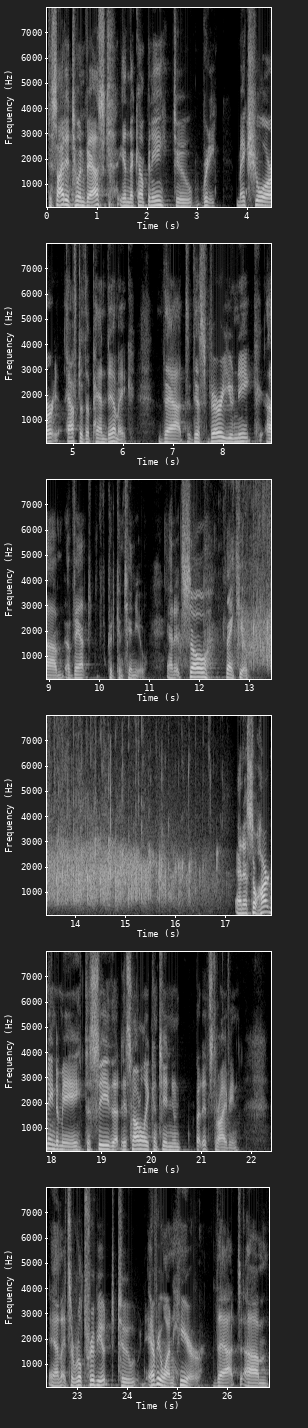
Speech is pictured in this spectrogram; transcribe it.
decided to invest in the company to really make sure after the pandemic that this very unique um, event could continue. And it's so, thank you. And it's so heartening to me to see that it's not only continuing but it's thriving. And it's a real tribute to everyone here that um,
